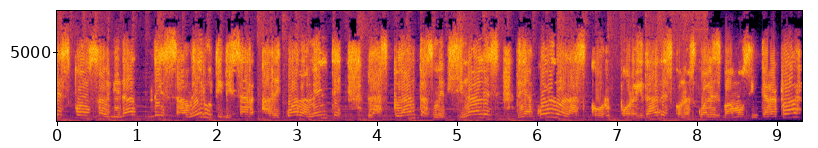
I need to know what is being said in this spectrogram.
responsabilidad de saber utilizar adecuadamente las plantas medicinales de acuerdo a las corporeidades con las cuales vamos a interactuar.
